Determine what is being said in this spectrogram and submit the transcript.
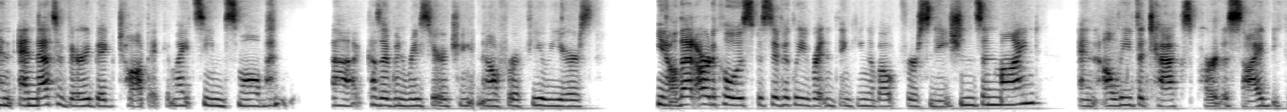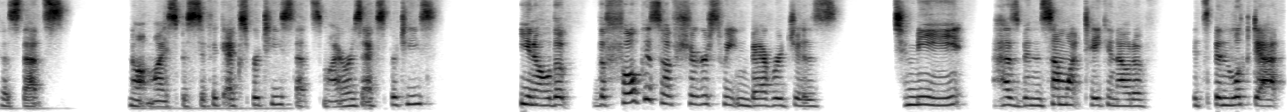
And, and that's a very big topic. It might seem small, but because uh, I've been researching it now for a few years, you know, that article was specifically written thinking about First Nations in mind. And I'll leave the tax part aside because that's not my specific expertise. That's Myra's expertise. You know, the, the focus of sugar sweetened beverages to me has been somewhat taken out of it's been looked at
